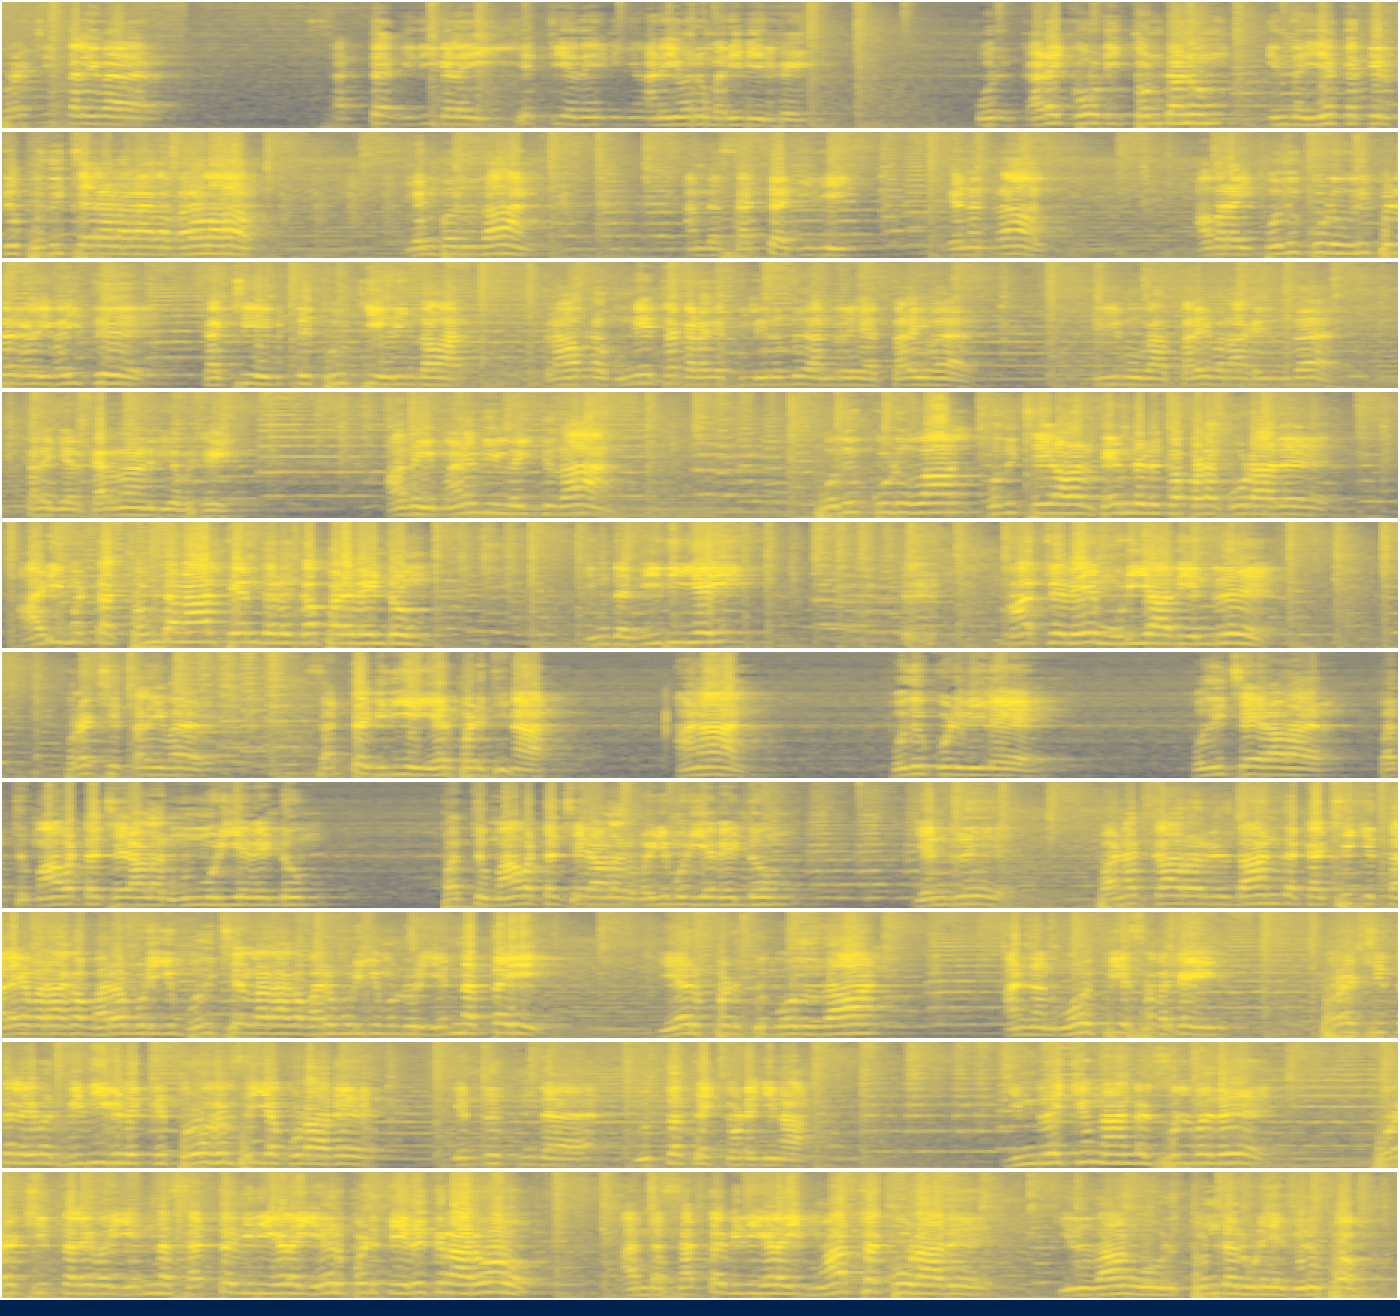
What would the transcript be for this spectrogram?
புரட்சி தலைவர் சட்ட விதிகளை இயற்றியதை நீங்கள் அனைவரும் அறிவீர்கள். ஒரு கடைக்கோடி தொண்டனும் இந்த இயக்கத்திற்கு பொதுச் செயலாளராக வரலாம் என்பதுதான் அந்த சட்ட விதி. ஏனென்றால் அவரை பொதுக்குழு உறுப்பினர்களை வைத்து கட்சியை விட்டு தூக்கி எறிந்தார் திராவிட முன்னேற்ற கழகத்தில் இருந்து அன்றைய தலைவர் திமுக தலைவராக இருந்த கலைஞர் கருணாநிதி அவர்கள். அதை மனதில் வைத்துதான் பொதுக்குழுவால் பொதுச் செயலாளர் தேர்ந்தெடுக்கப்படக்கூடாது. அடிமட்ட தொண்டனால் தேர்ந்தெடுக்கப்பட வேண்டும். இந்த விதியை மாற்றவே முடியாது என்று புரட்சி தலைவர் சட்ட விதியை ஏற்படுத்தினார். ஆனால் பொதுக்குழுவிலே பொதுச் செயலாளர் பத்து மாவட்ட செயலாளர் முன்மொழிய வேண்டும். பத்து மாவட்ட செயலாளர் வழிமொழிய வேண்டும் என்று பணக்காரர்கள் தான் இந்த கட்சிக்கு தலைவராக வர முடியும் பொதுச் செயலாளராக வர முடியும் என்ற எண்ணத்தை ஏற்படுத்தும் போதுதான் அண்ணன் ஓபிஎஸ் அவர்கள் புரட்சி தலைவர் விதிகளுக்கு துரோகம் செய்யக்கூடாது என்று இந்த யுத்தத்தை தொடங்கினார். இன்றைக்கும் நாங்கள் சொல்வது புரட்சி தலைவர் என்ன சட்ட விதிகளை ஏற்படுத்தி இருக்கிறாரோ அந்த சட்ட விதிகளை மாற்றக்கூடாது. இதுதான் ஒரு தொண்டருடைய விருப்பம்.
